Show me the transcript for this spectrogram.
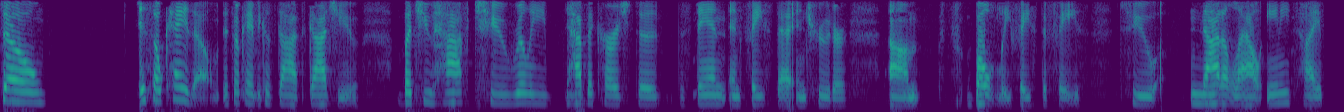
So it's okay though. It's okay because God's got you but you have to really have the courage to, to stand and face that intruder um, boldly face to face to not allow any type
